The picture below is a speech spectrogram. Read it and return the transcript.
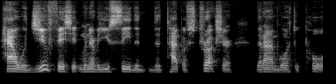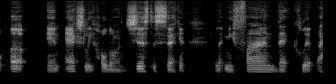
how would you fish it whenever you see the, the type of structure that I'm going to pull up. And actually, hold on just a second. Let me find that clip. I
